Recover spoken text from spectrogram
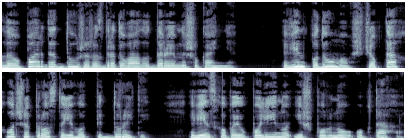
Леопарда дуже роздратувало даремне шукання. Він подумав, що птах хоче просто його піддурити. Він схопив поліно і шпурнув у птаха.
